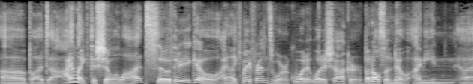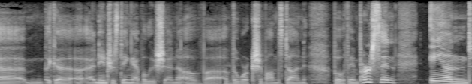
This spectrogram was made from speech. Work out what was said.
uh, but uh, I like the show a lot. So there you go. I liked my friend's work. What what a shocker! But also, no, I mean, uh, like a, a, an interesting evolution of of the work Siobhan's done, both in person and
